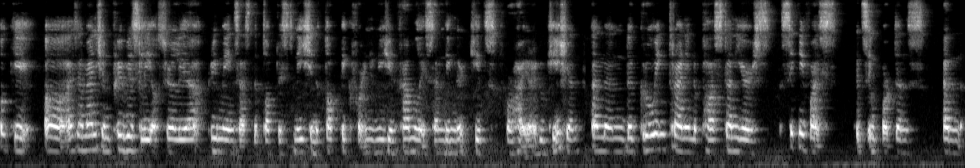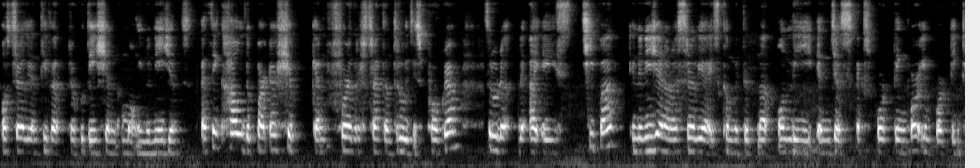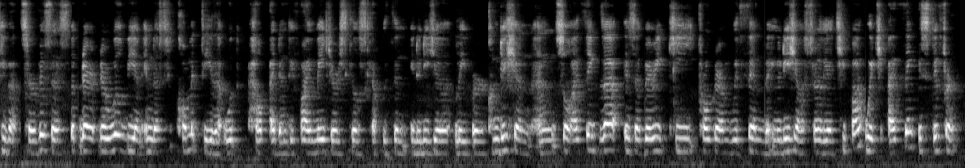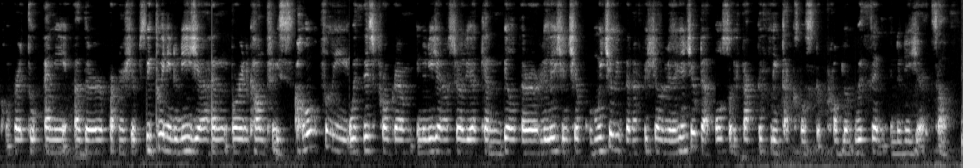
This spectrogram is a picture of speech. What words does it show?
Okay, uh, as I mentioned previously, Australia remains as the top destination, the top pick for Indonesian families sending their kids for higher education. And then the growing trend in the past 10 years signifies its importance and Australian TVET reputation among Indonesians. I think how the partnership can further strengthen through this program, through the, the IA's CEPA, Indonesia and Australia is committed not only in just exporting or importing TVET services, but there, there will be an industry committee that would help identify major skills gap within Indonesia labor condition. And so I think that is a very key program within the Indonesia-Australia CEPA, which I think is different compared to any other partnerships between Indonesia and foreign countries. Hopefully, with this program, Indonesia and Australia can build a relationship, a mutually beneficial relationship that also effectively tackles the problem within Indonesia itself.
